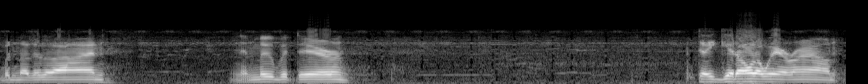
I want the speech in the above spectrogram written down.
with another line. And then move it there until you get all the way around.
